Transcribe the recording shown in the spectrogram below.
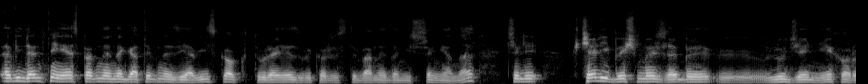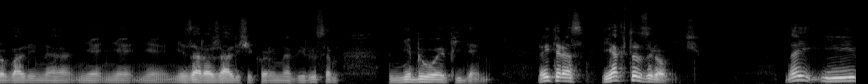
ewidentnie jest pewne negatywne zjawisko, które jest wykorzystywane do niszczenia nas, czyli chcielibyśmy, żeby y, ludzie nie chorowali, na, nie, nie, nie, nie zarażali się koronawirusem, nie było epidemii. No i teraz, jak to zrobić? No i, i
